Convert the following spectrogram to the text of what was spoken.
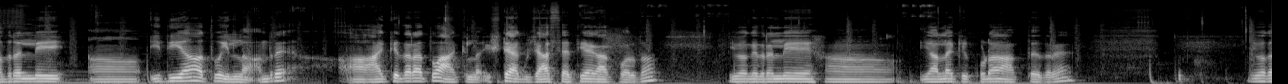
ಅದರಲ್ಲಿ ಇದೆಯಾ ಅಥವಾ ಇಲ್ಲ? ಅಂದರೆ ಹಾಕಿದಾರ ಅಥವಾ ಹಾಕಿಲ್ಲ? ಇಷ್ಟೇ ಹಾಕಿ, ಜಾಸ್ತಿ ಅತಿಯಾಗಿ ಹಾಕ್ಬಾರ್ದು. ಇವಾಗ ಇದರಲ್ಲಿ ಏಲಕ್ಕಿ ಕೂಡ ಹಾಕ್ತಾಯಿದ್ದಾರೆ ಇವಾಗ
